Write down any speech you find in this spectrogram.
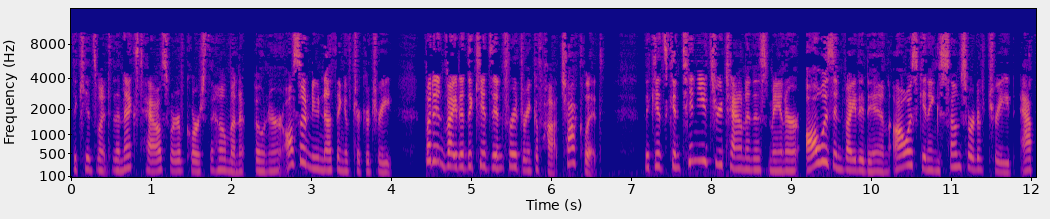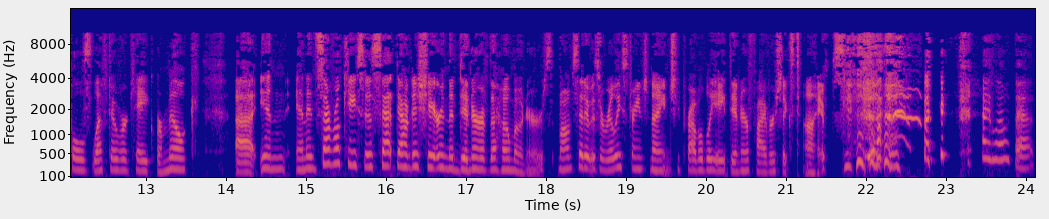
the kids went to the next house where of course the homeowner also knew nothing of trick or treat, but invited the kids in for a drink of hot chocolate. The kids continued through town in this manner, always invited in, always getting some sort of treat, apples, leftover cake, or milk, uh, in, and in several cases sat down to share in the dinner of the homeowners. Mom said it was a really strange night and she probably ate dinner five or six times. I love that.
